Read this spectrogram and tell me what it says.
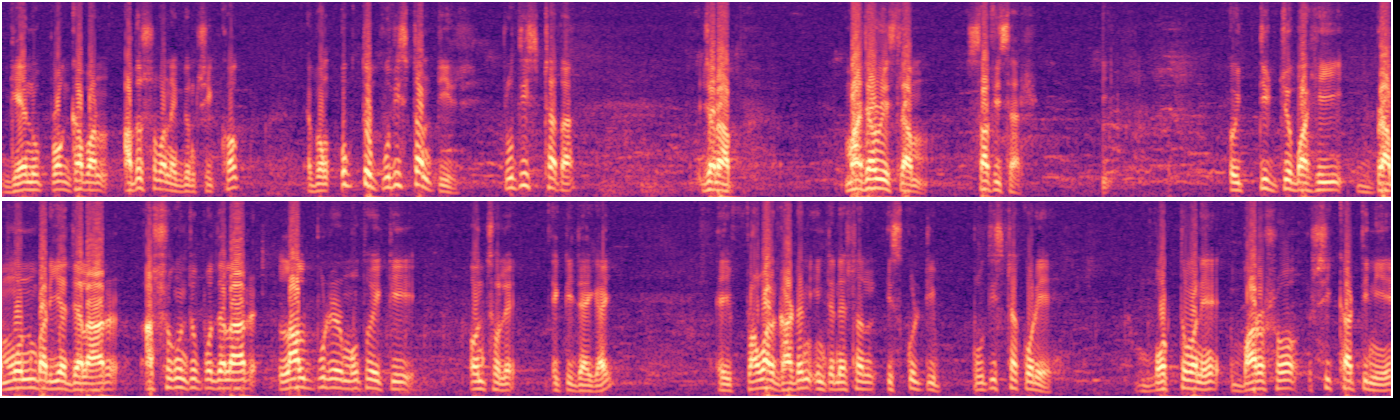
জ্ঞান ও প্রজ্ঞাবান, আদর্শবান একজন শিক্ষক এবং উক্ত প্রতিষ্ঠানটির প্রতিষ্ঠাতা জনাব মাজারুল ইসলাম সাফি স্যার। ঐতিহ্যবাহী ব্রাহ্মণবাড়িয়া জেলার আশুগঞ্জ উপজেলার লালপুরের মতো একটি অঞ্চলে একটি জায়গায় এই ফ্লাওয়ার গার্ডেন ইন্টারন্যাশনাল স্কুলটি প্রতিষ্ঠা করে বর্তমানে বারোশো শিক্ষার্থী নিয়ে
